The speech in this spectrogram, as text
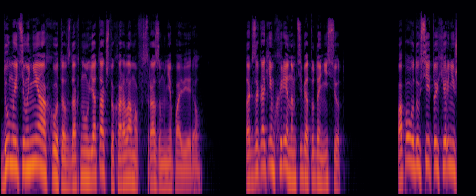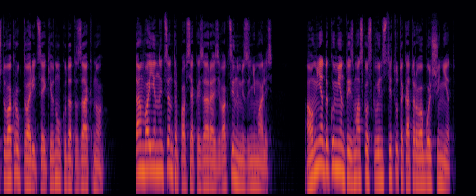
Думаете, мне охота, вздохнул я так, что Харламов сразу мне поверил. Так за каким хреном тебя туда несет? По поводу всей той херни, что вокруг творится, я кивнул куда-то за окно. Там военный центр по всякой заразе, вакцинами занимались. А у меня документы из Московского института, которого больше нет.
